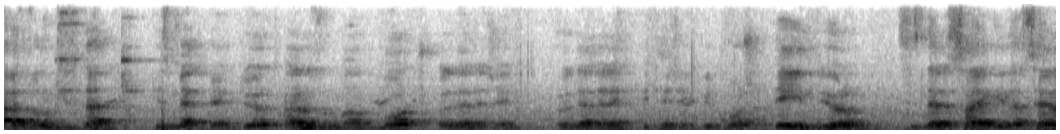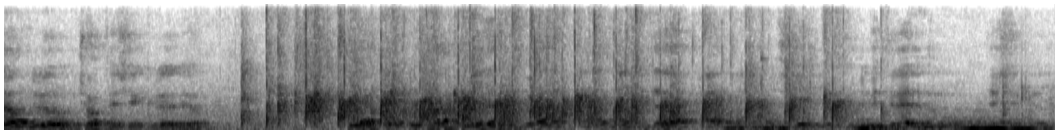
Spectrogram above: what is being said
Erzurum bizden hizmet bekliyor. Erzurum'a borç ödenecek, ödenerek bitecek bir borç değil diyorum. Sizleri saygıyla selamlıyorum. Çok teşekkür ediyorum. Kıyafetli takdim edelim. Biraz şey kısmını bitirelim. Teşekkür ederim.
